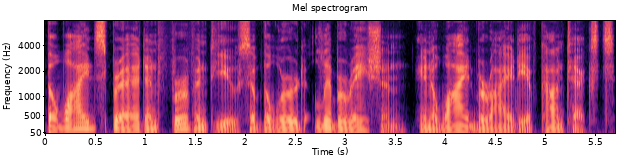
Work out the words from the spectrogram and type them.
The widespread and fervent use of the word liberation in a wide variety of contexts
